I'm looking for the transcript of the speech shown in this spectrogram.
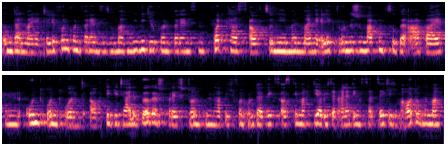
um dann meine Telefonkonferenzen zu machen, die Videokonferenzen, Podcasts aufzunehmen, meine elektronischen Mappen zu bearbeiten und, und, und. Auch digitale Bürgersprechstunden habe ich von unterwegs aus gemacht. Die habe ich dann allerdings tatsächlich im Auto gemacht,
